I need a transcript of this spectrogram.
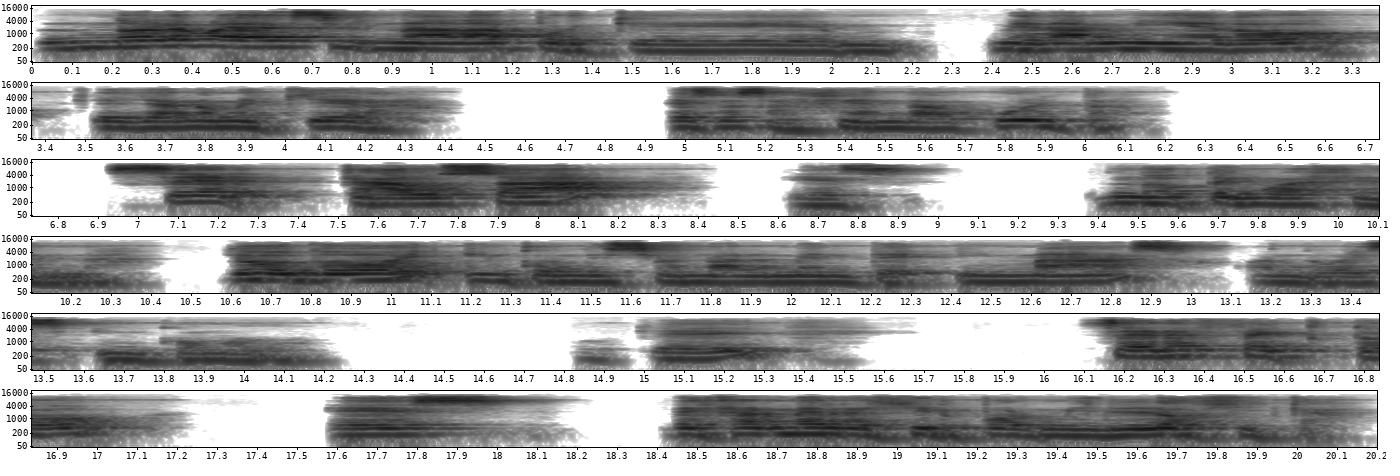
No le voy a decir nada porque me da miedo que ya no me quiera. Esa es agenda oculta. Ser causa es no tengo agenda. Yo doy incondicionalmente y más cuando es incómodo. ¿Ok? Ser efecto es dejarme regir por mi lógica,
